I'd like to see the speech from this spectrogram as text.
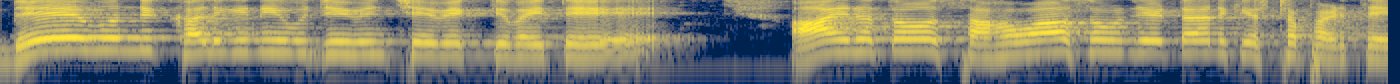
దేవుణ్ణి కలిగి నీవు జీవించే వ్యక్తివైతే ఆయనతో సహవాసం చేయటానికి ఇష్టపడితే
